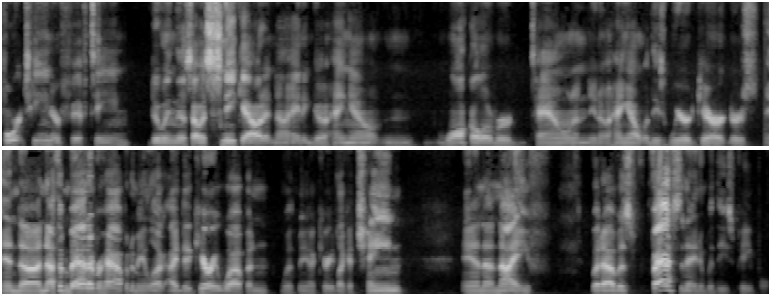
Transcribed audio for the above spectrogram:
14 or 15 doing this. I would sneak out at night and go hang out and walk all over town and, you know, hang out with these weird characters. And uh, nothing bad ever happened to me. Look, I did carry a weapon with me. I carried like a chain and a knife, but I was fascinated with these people,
